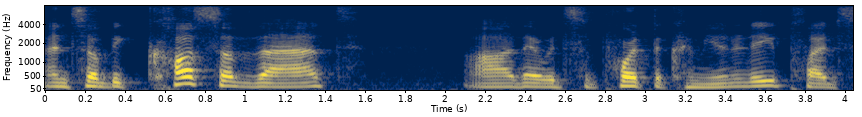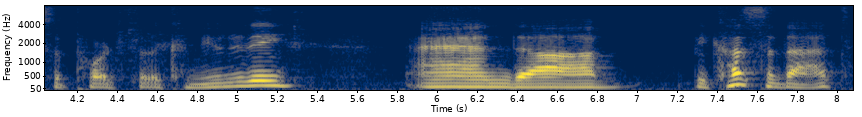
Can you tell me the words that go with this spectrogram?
And so, because of that, uh, they would support the community, pledge support for the community. And uh, because of that,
